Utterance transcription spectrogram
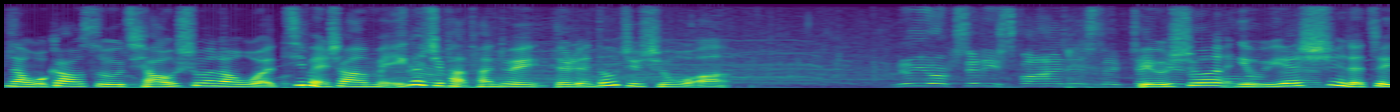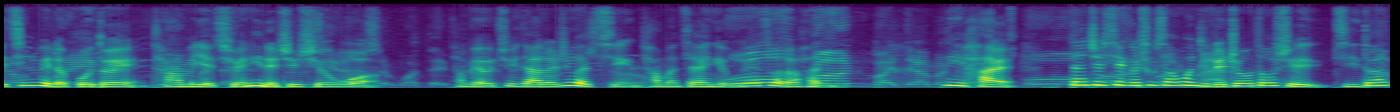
那我告诉乔说呢，我基本上每一个执法团队的人都支持我。比如说纽约市的最精锐的部队，他们也全力的支持我。他们有巨大的热情，他们在纽约做的很厉害。但这些个出现问题的州都是极端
